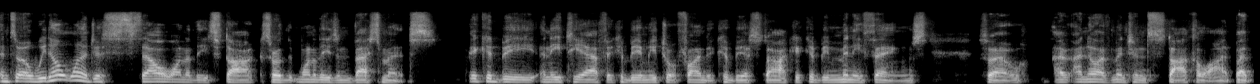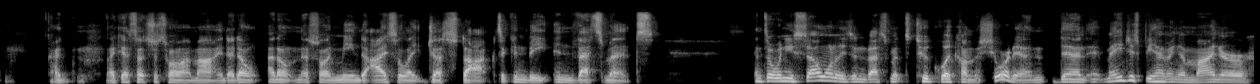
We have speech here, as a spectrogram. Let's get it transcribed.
And so we don't want to just sell one of these stocks or one of these investments. It could be an ETF, it could be a mutual fund, it could be a stock, it could be many things. So I, I know I've mentioned stock a lot, but I, I guess that's just on my mind. I don't I don't necessarily mean to isolate just stocks. It can be investments. And so when you sell one of these investments too quick on the short end, then it may just be having a minor,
